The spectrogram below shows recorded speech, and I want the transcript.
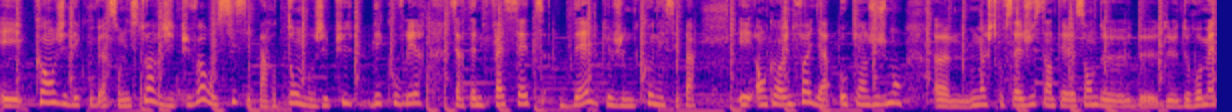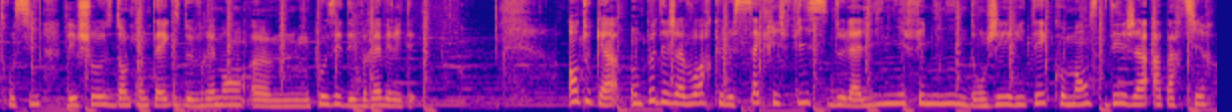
Et quand j'ai découvert son histoire, j'ai pu voir aussi ses parts d'ombre. J'ai pu découvrir certaines facettes d'elle que je ne connaissais pas. Et encore une fois, il n'y a aucun jugement. Euh, moi, je trouve ça juste intéressant de, de, remettre aussi les choses dans le contexte, de vraiment euh, poser des vraies vérités. En tout cas, on peut déjà voir que le sacrifice de la lignée féminine dont j'ai hérité commence déjà à partir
